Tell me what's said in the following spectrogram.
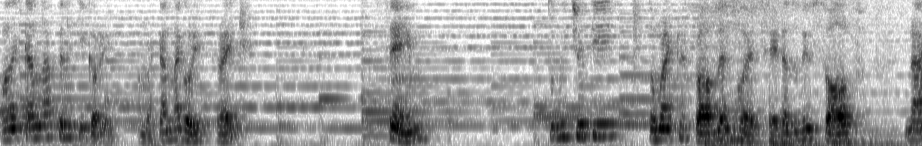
আমাদের কান্না পেলে কি করে? আমরা কান্না করি রাইট সেম তুমি যদি তোমার একটা প্রবলেম হয়েছে, এটা যদি সলভ না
